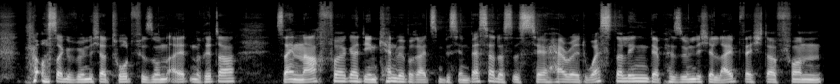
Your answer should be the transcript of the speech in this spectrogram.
außergewöhnlicher Tod für so einen alten Ritter. Sein Nachfolger, den kennen wir bereits ein bisschen besser, das ist Sir Harold Westerling, der persönliche Leibwächter von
